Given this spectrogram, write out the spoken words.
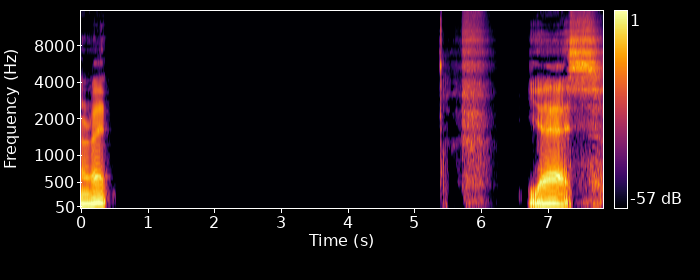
All right. Yes.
